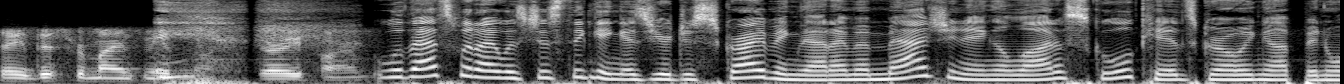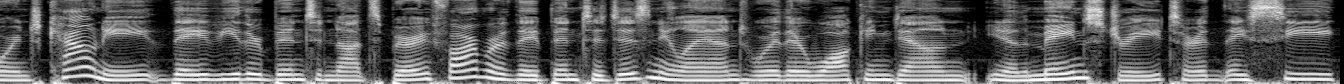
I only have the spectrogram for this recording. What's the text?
say this reminds me of Knott's Berry Farm. Well, that's what I was just thinking as you're describing that. I'm imagining a lot of school kids growing up in Orange County. They've either been to Knott's Berry Farm or they've been to Disneyland, where they're walking down, you know, the main street, or they see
